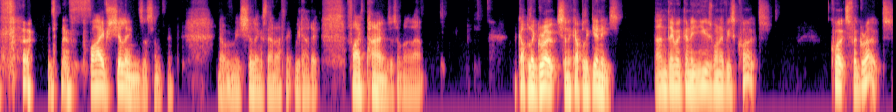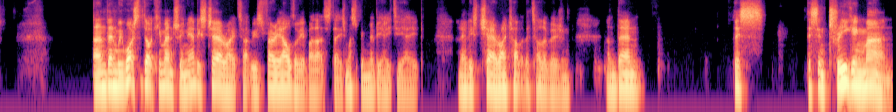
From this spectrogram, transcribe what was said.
for, know, five shillings or something. No, I mean shillings then. I think we'd had it five pounds or something like that. A couple of groats and a couple of guineas. And they were going to use one of his quotes, quotes for groats. And then we watched the documentary and he had his chair right up. He was very elderly by that stage, must have been maybe 88. And he had his chair right up at the television. And then this, this intriguing man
